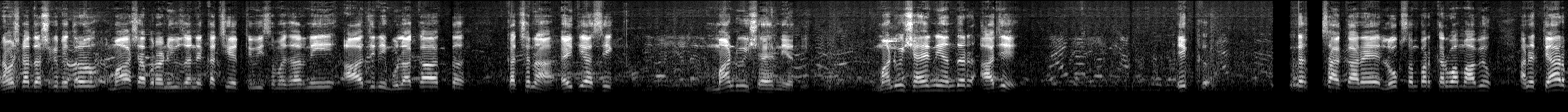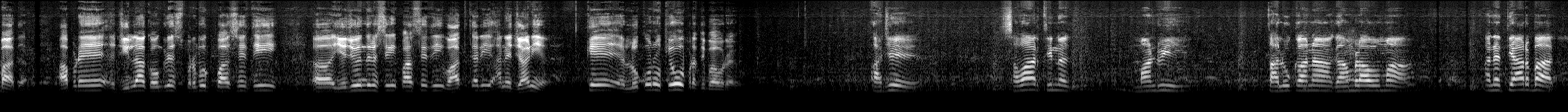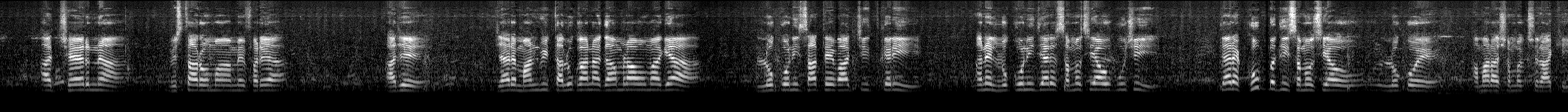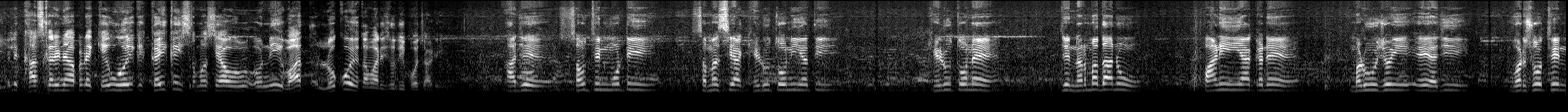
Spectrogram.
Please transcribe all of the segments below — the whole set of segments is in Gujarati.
નમસ્કાર દર્શક મિત્રો, મહાશાપરા ન્યૂઝ અને કચ્છી ટીવી સમાચારની આજની મુલાકાત કચ્છના ઐતિહાસિક માંડવી શહેરની હતી. માંડવી શહેરની અંદર આજે એક સાકારે લોકસંપર્ક કરવામાં આવ્યો અને ત્યારબાદ આપણે જિલ્લા કોંગ્રેસ પ્રમુખ પાસેથી યજવેન્દ્રસિંહ પાસેથી વાત કરી અને જાણીએ કે લોકોનો કેવો પ્રતિભાવ રહ્યો? આજે સવારથી જ માંડવી તાલુકાના ગામડાઓમાં અને ત્યારબાદ આ શહેરના વિસ્તારોમાં અમે ફર્યા. આજે જ્યારે માંડવી તાલુકાના ગામડાઓમાં ગયા લોકોની સાથે વાતચીત કરી અને લોકોની જ્યારે સમસ્યાઓ પૂછી ત્યારે ખૂબ બધી સમસ્યાઓ લોકોએ અમારા સમક્ષ રાખી. એટલે ખાસ કરીને આપણે કેવું હોય કે કઈ કઈ સમસ્યાઓની વાત લોકોએ તમારી સુધી પહોંચાડી? આજે સૌથી મોટી સમસ્યા ખેડૂતોની હતી. ખેડૂતોને જે નર્મદાનું પાણી અહીંયા કને મળવું જોઈએ એ હજી વર્ષોથી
